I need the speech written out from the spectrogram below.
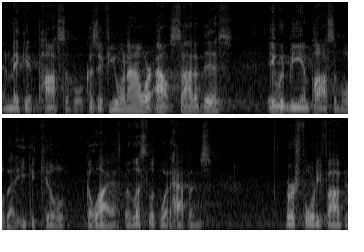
and make it possible. Because if you and I were outside of this, it would be impossible that he could kill Goliath. But let's look what happens. Verse 45 to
